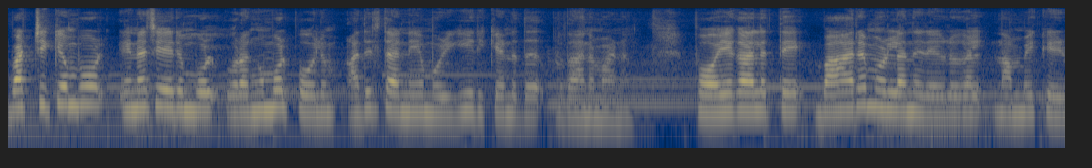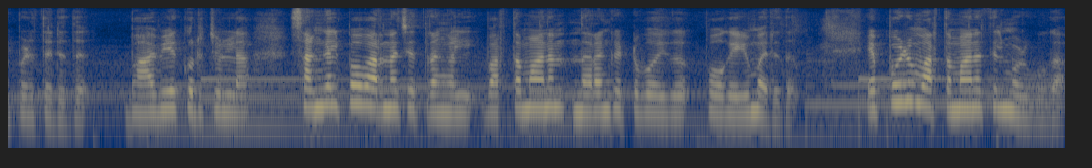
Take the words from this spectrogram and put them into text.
ഭക്ഷിക്കുമ്പോൾ ഇണചേരുമ്പോൾ ഉറങ്ങുമ്പോൾ പോലും അതിൽ തന്നെ മുഴുകിയിരിക്കേണ്ടത് പ്രധാനമാണ്. പോയ കാലത്തെ ഭാരമുള്ള നിലകളുകൾ നമ്മെ കീഴ്പ്പെടുത്തരുത്. ഭാവിയെക്കുറിച്ചുള്ള സങ്കല്പവർണ ചിത്രങ്ങളിൽ വർത്തമാനം നിറം കെട്ടുപോയി പോകുകയും അരുത്. എപ്പോഴും വർത്തമാനത്തിൽ മുഴുകുക.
